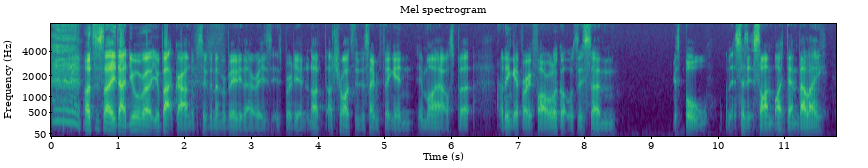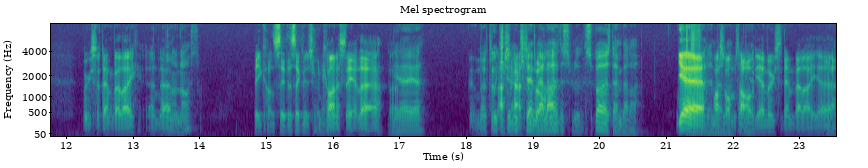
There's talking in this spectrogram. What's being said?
I have to say, Dad, your uh, your background, obviously, the memorabilia there is, is brilliant, and I, I tried to do the same thing in, in my house, but I didn't get very far. All I got was this um this ball, and it says it's signed by Dembele, Musa Dembele, and um, Oh, nice. But you can't see the signature. you anymore. kind of see it there. But, Yeah, yeah. and Which, which had to put on Dembele? The the Spurs Dembele. Yeah, Musa that's what I'm told. yeah. Yeah, Musa Dembele. Yeah, Yeah.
